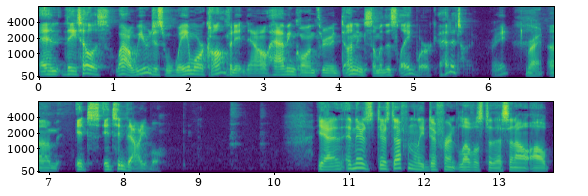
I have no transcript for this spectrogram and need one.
And they tell us, wow, we are just way more confident now having gone through and done some of this legwork ahead of time, right? Right. Um, it's it's invaluable. Yeah, and, and, there's there's definitely different levels to this, and I'll I'll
